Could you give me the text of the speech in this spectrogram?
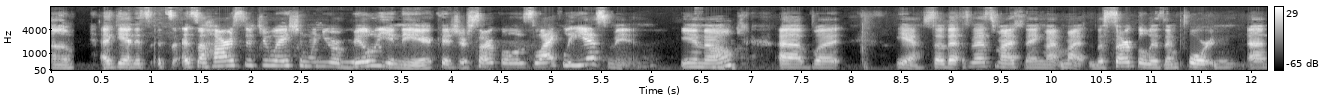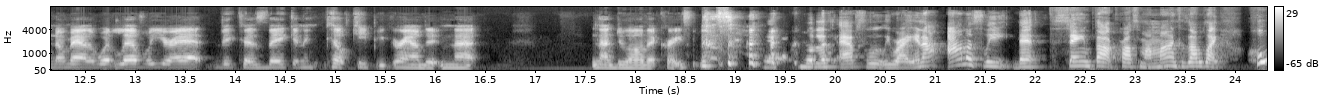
Um, again, it's, it's it's a hard situation when you're a billionaire because your circle is likely yes men, you know. Uh-huh. Uh, but yeah, so that's that's my thing. My, my the circle is important, uh, no matter what level you're at, because they can help keep you grounded and not not do all that craziness. yeah, no, that's absolutely right. And I honestly, that same thought crossed my mind because I was like, who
